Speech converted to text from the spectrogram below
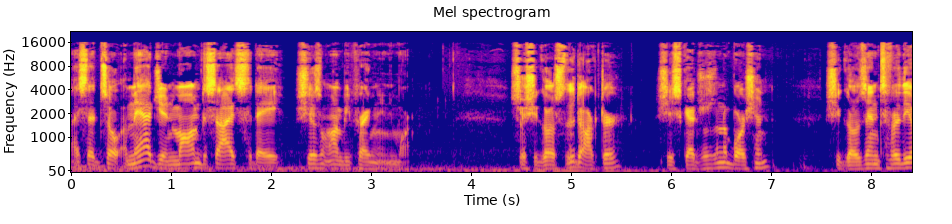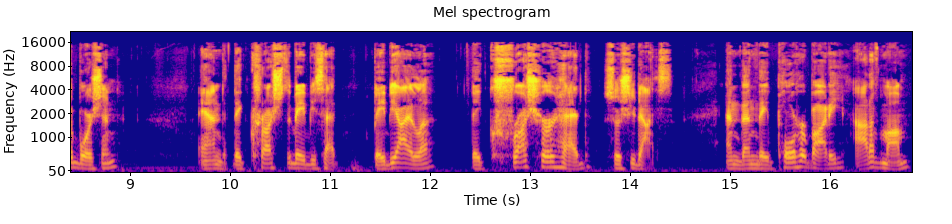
I said, So imagine mom decides today she doesn't want to be pregnant anymore. So she goes to the doctor, she schedules an abortion, she goes in for the abortion, and they crush the baby's head. Baby Isla, they crush her head so she dies. And then they pull her body out of mom,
